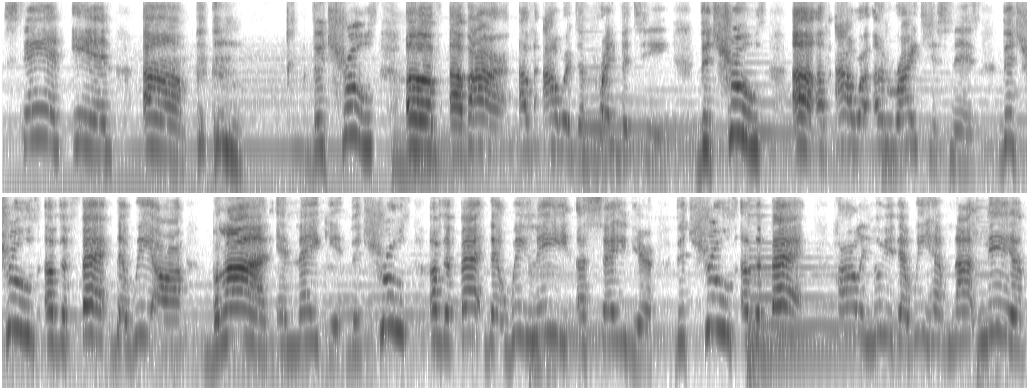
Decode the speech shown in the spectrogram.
stand in um the truth of of our of our depravity the truth uh, of our unrighteousness the truth of the fact that we are blind and naked the truth of the fact that we need a savior the truth of the fact hallelujah that we have not lived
